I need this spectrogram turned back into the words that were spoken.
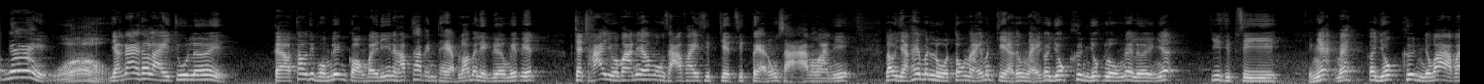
ตรง่ายอยากได้เท่าไหร่จูนเลย แต่เท่าที่ผมเล่นกล่องใบนี้นะครับ ถ้าเป็นแถบล้อแม่เหล็กเดิมเวฟเอสจะใช้อยู่ประมาณนี้ครับองศาไฟ 17 18 องศาประมาณนี้ เราอยากให้มันโหลดตรงไหนมันแก่ตรงไหนก็ยกขึ้นยกลงได้เลยอย่างเงี้ย24 อย่างเงี้ยไหมก็ยกขึ้นจะว่าไป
